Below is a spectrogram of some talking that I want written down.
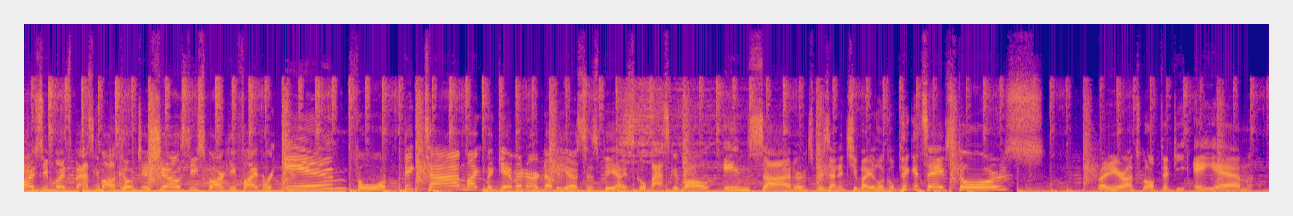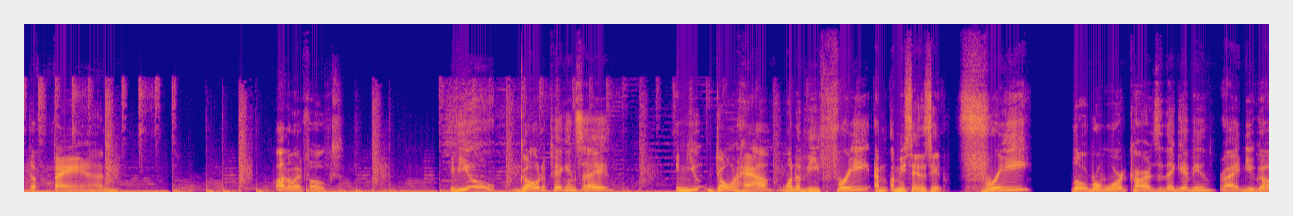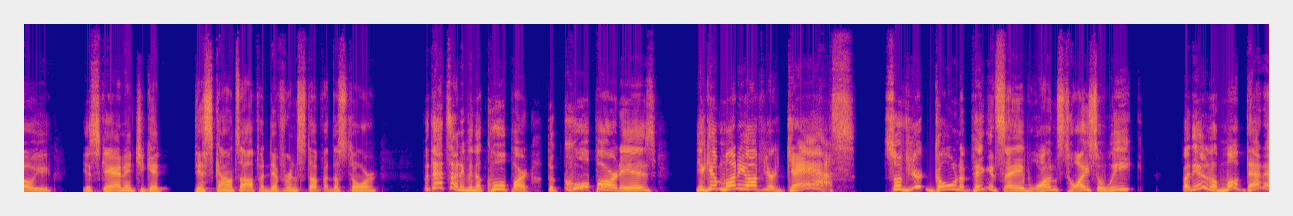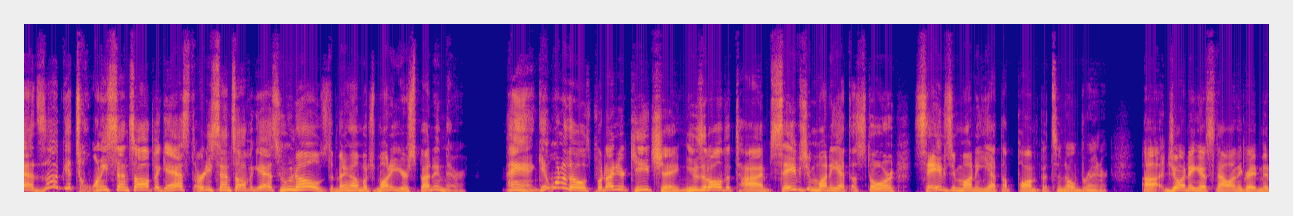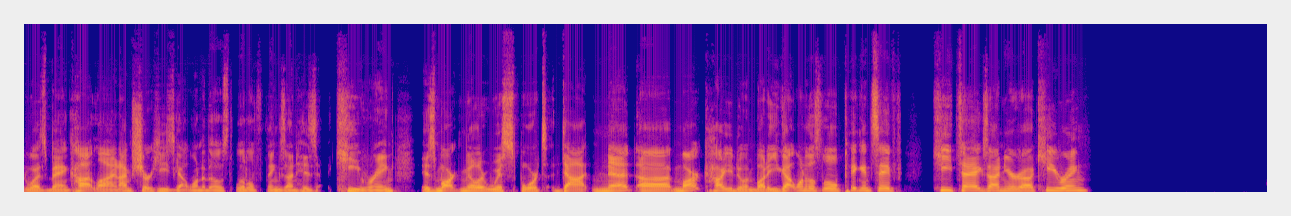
Varsity Blitz Basketball Coaches Show. Steve Sparky Pfeiffer in for big time Mike McGivern, our WSSP High School Basketball Insider. It's presented to you by your local pick and save stores right here on 1250 AM The Fan. By the way, folks, if you go to Pick and Save and you don't have one of the free, um, let me say this again, free little reward cards that they give you, right? You go, you, you scan it, you get discounts off of different stuff at the store. But that's not even the cool part. The cool part is you get money off your gas. So if you're going to Pick and Save once, twice a week, by the end of the month, that adds up. Get 20 cents off of gas, 30 cents off of gas. Who knows, depending on how much money you're spending there. Man, get one of those, put it on your keychain. Use it all the time. Saves you money at the store, saves you money at the pump. It's a no brainer. Uh, joining us now on the Great Midwest Bank Hotline, I'm sure he's got one of those little things on his key ring, is Mark Miller wissports.net. Uh, Mark, how you doing, buddy? You got one of those little pick and save key tags on your uh, key ring?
